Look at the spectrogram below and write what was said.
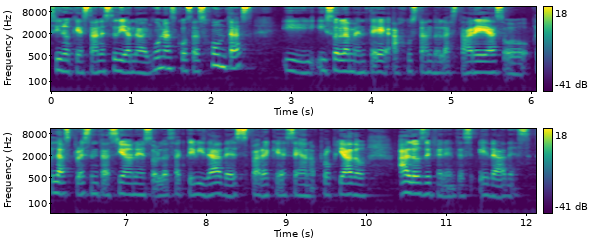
sino que están estudiando algunas cosas juntas y, y, solamente ajustando las tareas o las presentaciones o las actividades para que sean apropiados a las diferentes edades.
